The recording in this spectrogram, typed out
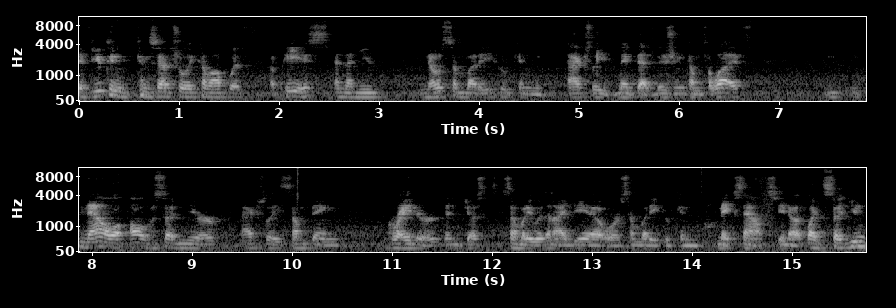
if you can conceptually come up with a piece, and then you know somebody who can actually make that vision come to life, now all of a sudden you're actually something greater than just somebody with an idea or somebody who can make sounds. You know, like so you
